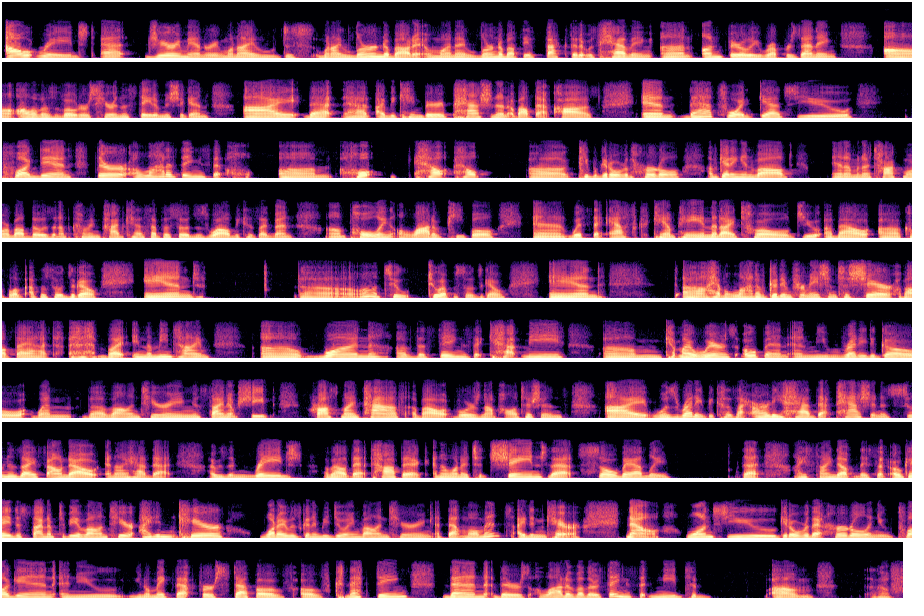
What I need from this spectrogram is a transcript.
outraged at gerrymandering when I just when I learned about it and when I learned about the effect that it was having on unfairly representing uh, all of us voters here in the state of Michigan. I that that I became very passionate about that cause, and that's what gets you plugged in. There are a lot of things that um, help help uh, people get over the hurdle of getting involved and I'm going to talk more about those in upcoming podcast episodes as well because I've been um, polling a lot of people and with the Ask campaign that I told you about a couple of episodes ago, and the oh, two two episodes ago, and uh, have a lot of good information to share about that. But in the meantime, uh, one of the things that kept me um, kept my awareness open and me ready to go when the volunteering sign up sheet crossed my path about voters not politicians i was ready because i already had that passion as soon as i found out and i had that i was enraged about that topic and i wanted to change that so badly that I signed up. They said, okay, just sign up to be a volunteer. I didn't care what I was going to be doing volunteering at that moment. I didn't care. Now, once you get over that hurdle and you plug in and you you know make that first step of of connecting, then there's a lot of other things that need to um,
